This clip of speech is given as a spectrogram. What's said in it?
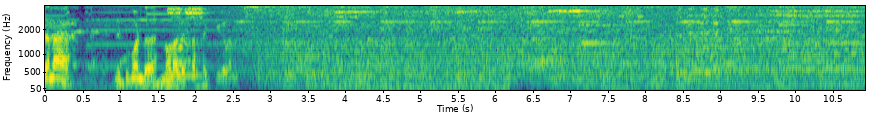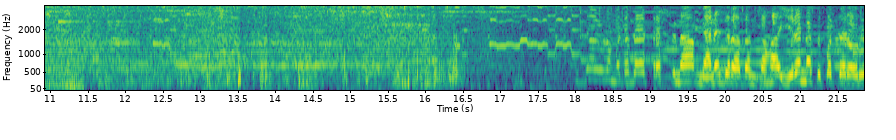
ಜನ ನಿಂತ್ಕೊಂಡು ನೋಡಾಕತ್ತಾರ ಹಕ್ಕಿಗಳನ್ನು. ಮಠದ ಟ್ರಸ್ಟ್ನ ಮ್ಯಾನೇಜರ್ ಆದಂತಹ ಈರಣ್ಣ ತುಪ್ಪತ್ ಸರ್ ಅವರು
